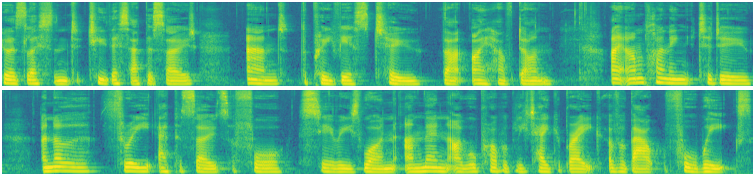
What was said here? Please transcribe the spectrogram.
who has listened to this episode and the previous two that I have done. I am planning to do another three episodes for series one, and then I will probably take a break of about four weeks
